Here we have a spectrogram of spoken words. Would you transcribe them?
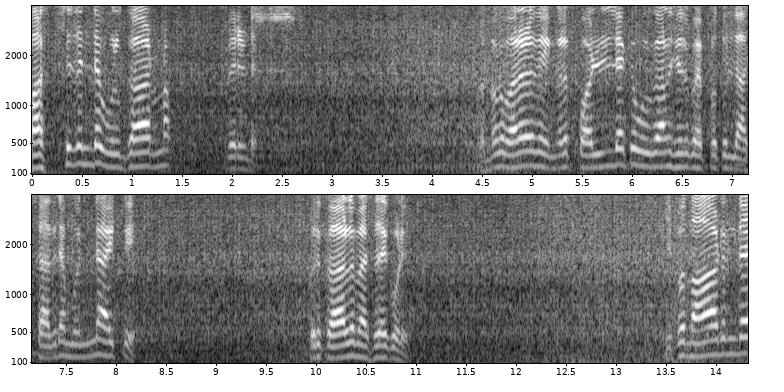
മസ്ജിദിന്റെ ഉദ്ഘാടനം വരുന്നുണ്ട് നമുക്ക് പറയുന്നത് നിങ്ങൾ പള്ളിയൊക്കെ ഉദ്ഘാടനം ചെയ്ത് കുഴപ്പത്തില്ല പക്ഷെ അതിന് മുന്നായിട്ട് ഒരു കാലിൽ മെസ്സേജ് കൂടി. ഇപ്പോൾ നാടിന്റെ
